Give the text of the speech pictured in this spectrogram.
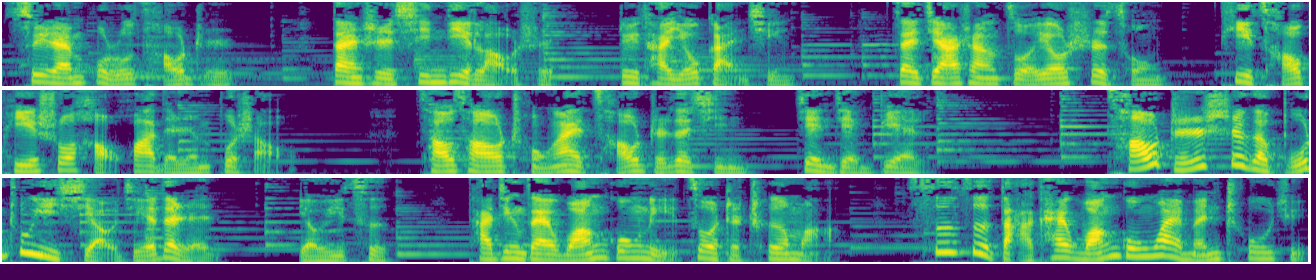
虽然不如曹植，但是心地老实，对他有感情，再加上左右侍从替曹丕说好话的人不少，曹操宠爱曹植的心渐渐变了。曹植是个不注意小节的人，有一次他竟在王宫里坐着车马，私自打开王宫外门出去。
